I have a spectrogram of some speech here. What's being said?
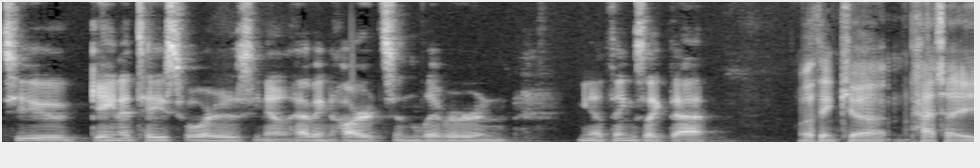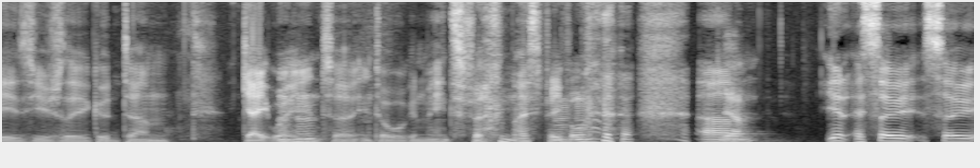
to gain a taste for is you know having hearts and liver and you know things like that. I think uh, pate is usually a good um, gateway Mhm. into into organ meats for most people. um, Yep. Yeah. So so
